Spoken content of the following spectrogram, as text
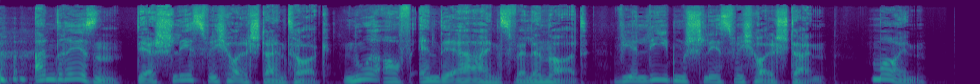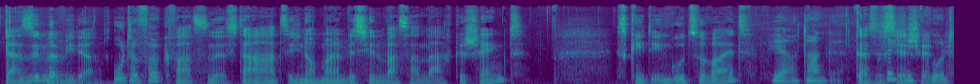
Andresen, der Schleswig-Holstein-Talk. Nur auf NDR1 Welle Nord. Wir lieben Schleswig-Holstein. Moin. Da sind wir wieder. Ute Vollquarzen ist da, hat sich noch mal ein bisschen Wasser nachgeschenkt. Es geht Ihnen gut soweit? Ja, danke. Das ist Richtig sehr schön. Gut.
